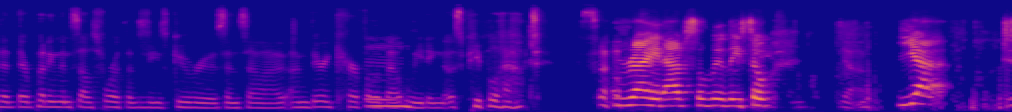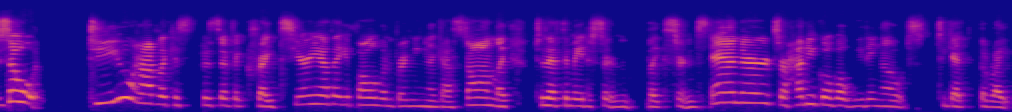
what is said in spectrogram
that they're putting themselves forth as these gurus. And so I, am very careful mm. about weeding those people out. so right, absolutely. So yeah, yeah. So do you have like a specific criteria that you follow when bringing a guest on like do they have to meet a certain like certain standards or how do you go about weeding out to get the right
